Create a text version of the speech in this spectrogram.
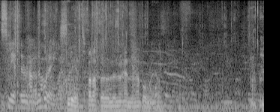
Sleter ur handen på dig. Slet falafelrullen ur händerna på mig. Ja.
